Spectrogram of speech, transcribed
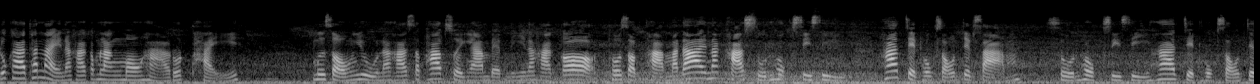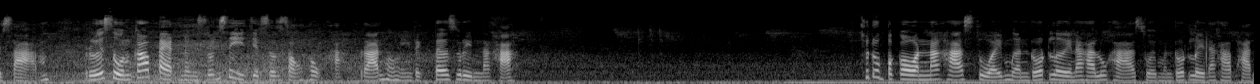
ลูกค้าท่านไหนนะคะกำลังมองหารถไถมือสองอยู่นะคะ สภาพสวยงามแบบนี้นะคะ ก็โทรสอบถามมาได้นะคะ 0644 576273 0644 576273 หรือ 0981047026 ค่ะ ร้านของเฮงเทคเตอร์สุรินนะคะ ชุดอุปกรณ์นะคะ สวยเหมือนรถเลยนะคะ ลูกค้าสวยเหมือนรถเลยนะคะ ผ่าน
